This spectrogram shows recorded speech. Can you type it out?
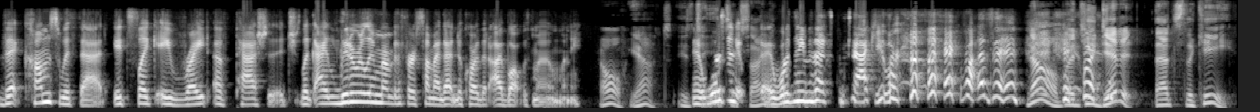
that comes with that. It's like a rite of passage. Like I literally remember the first time I got into a car that I bought with my own money. Oh yeah, it's, it wasn't. It wasn't even that spectacular. it wasn't. No, but you did it. That's the key.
